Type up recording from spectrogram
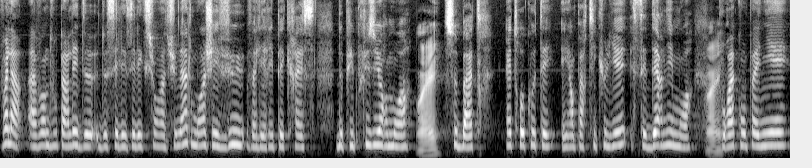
voilà, avant de vous parler de, ces élections régionales, moi j'ai vu Valérie Pécresse depuis plusieurs mois se battre être aux côtés, et en particulier ces derniers mois, pour accompagner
